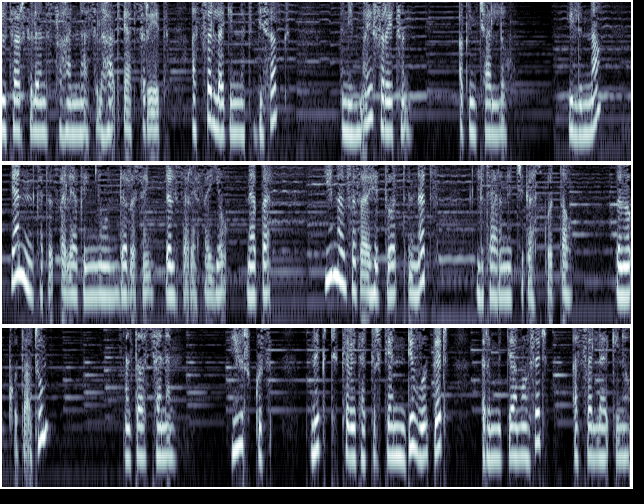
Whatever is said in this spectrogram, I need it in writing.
ሉተር ስለ ንስሐና ስለ ኃጢአት ስርየት አስፈላጊነት ቢሰብክ እኔማ የስርየትን አግኝቻለሁ ይልና ያንን ከተጸል ያገኘውን ደረሰኝ ለሉተር ያሳየው ነበር። ይህ መንፈሳዊ ሕገ ወጥነት ሉተርን እጅግ አስቆጣው። በመቆጣቱም አልተወሰነም። ይህ ርኩስ ንግድ ከቤተ ክርስቲያን እንዲወገድ እርምጃ መውሰድ አስፈላጊ ነው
